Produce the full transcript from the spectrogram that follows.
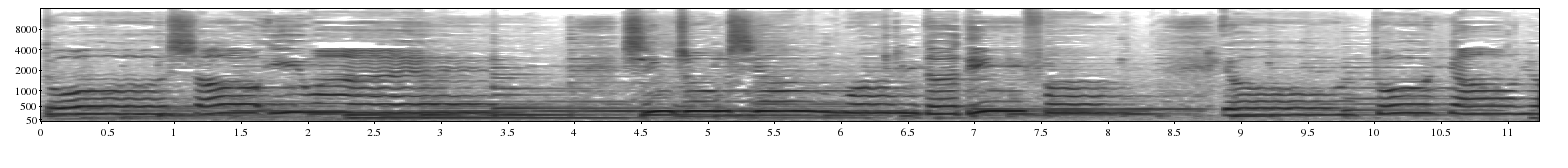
多少意外，心中向往。的地方有多遥远？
